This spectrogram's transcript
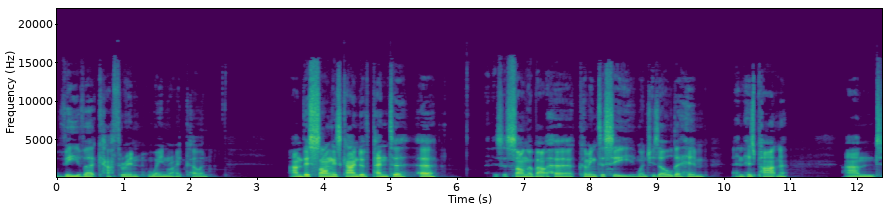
Viva Catherine Wainwright Cohen. And this song is kind of penned to her. It's a song about her coming to see when she's older him and his partner and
